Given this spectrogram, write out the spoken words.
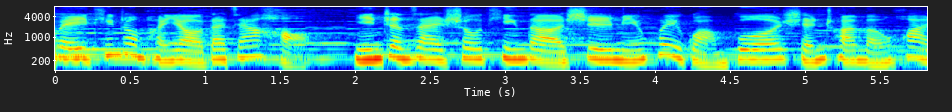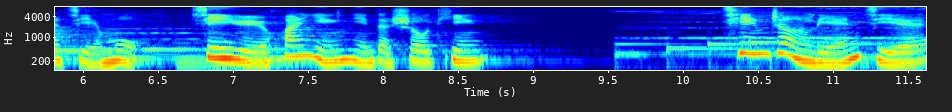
位听众朋友，大家好！您正在收听的是明慧广播神传文化节目，心语欢迎您的收听。清正廉洁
